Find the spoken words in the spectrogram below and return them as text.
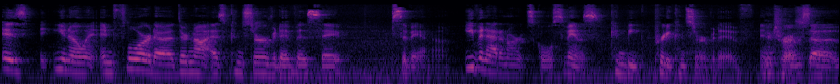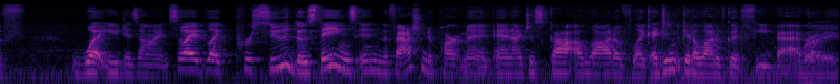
is you know in Florida they're not as conservative as say Savannah. Even at an art school, Savannah can be pretty conservative in terms of what you design. So I like pursued those things in the fashion department and I just got a lot of like I didn't get a lot of good feedback. Right.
